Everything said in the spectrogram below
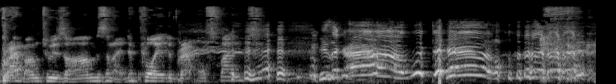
grab onto his arms and I deploy the grapple spikes. He's like, ah, what the hell?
